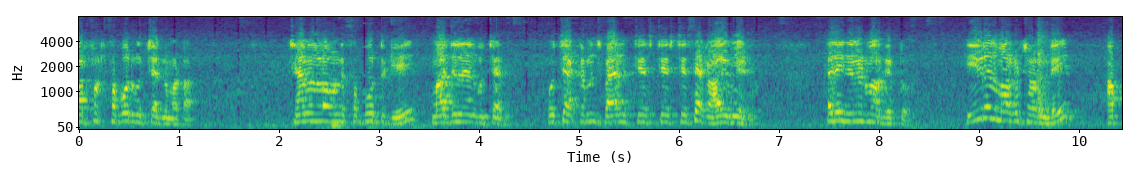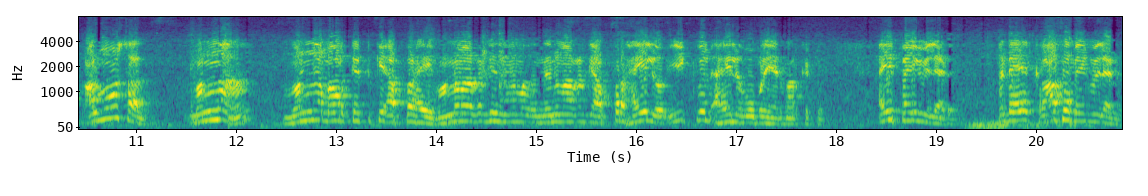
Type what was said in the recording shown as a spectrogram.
పర్ఫెక్ట్ సపోర్ట్కి వచ్చారనమాట ఛానల్లో ఉండే సపోర్ట్కి మార్జిన్ లైన్కి వచ్చాడు వచ్చి అక్కడ నుంచి ప్రయాణం చేసి చేసి చేసి అక్కడ ఆగిపోయాడు. అది నిన్నటి మార్కెట్ ఈ రోజు మార్కెట్ చూడండి ఆల్మోస్ట్ ఆల్ మొన్న మొన్న మార్కెట్కి అప్పర్ హై మొన్న మార్కెట్కి నిన్న మార్కెట్కి అప్పర్ హైలో ఈక్వల్ హైలో ఓపెన్ అయ్యాడు మార్కెట్ అయి పైకి వెళ్ళాడు. అంటే క్రాస్ అయి పైకి వెళ్ళాడు.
